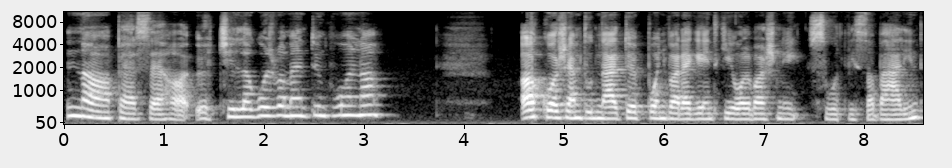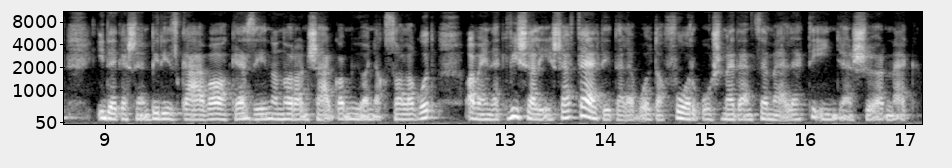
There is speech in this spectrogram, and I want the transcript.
Na, persze, ha öt csillagosba mentünk volna. Akkor sem tudnál több ponyvaregényt kiolvasni, szólt vissza Bálint, idegesen birizgálva a kezén a narancsága műanyag szalagot, amelynek viselése feltétele volt a forgós medence melletti ingyensörnek.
